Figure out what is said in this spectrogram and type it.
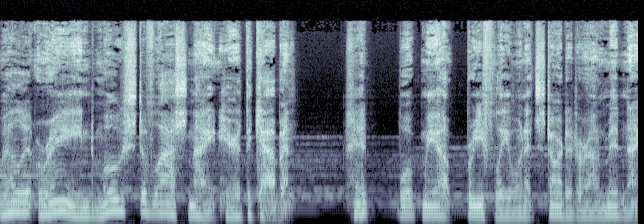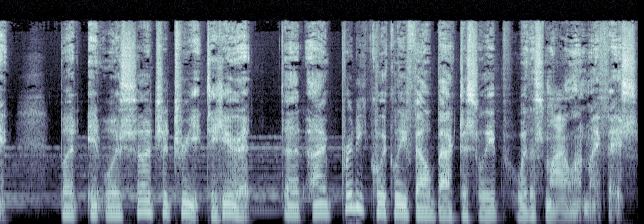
Well, it rained most of last night here at the cabin. It woke me up briefly when it started around midnight, but it was such a treat to hear it that I pretty quickly fell back to sleep with a smile on my face.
